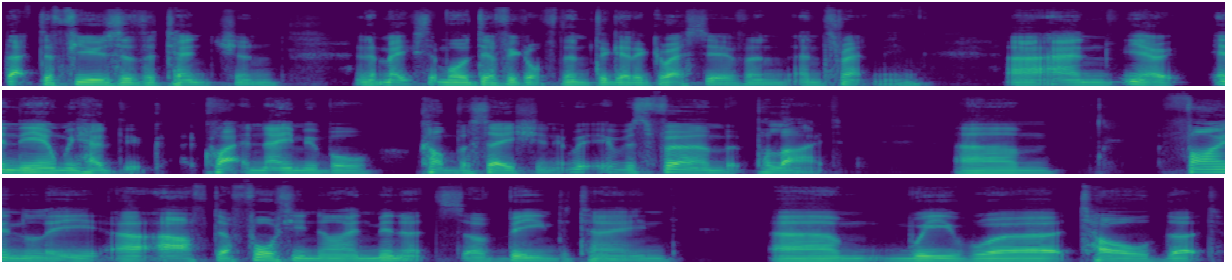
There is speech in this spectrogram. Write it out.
That diffuses the tension. and it makes it more difficult for them to get aggressive and, and threatening. Uh, and you know, in the end, we had quite an amiable conversation. It, it was firm but polite. Um, finally, uh, after 49 minutes of being detained, um, we were told that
